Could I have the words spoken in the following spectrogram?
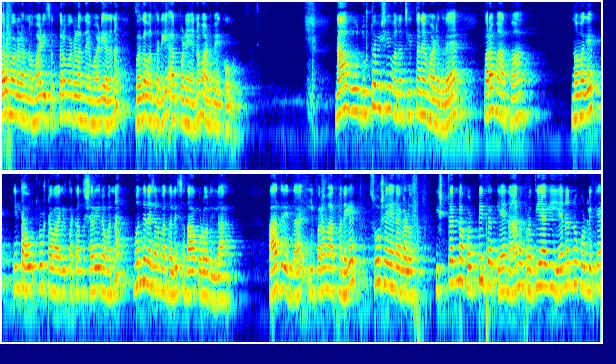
ಕರ್ಮಗಳನ್ನು ಮಾಡಿ, ಸತ್ಕರ್ಮಗಳನ್ನೇ ಮಾಡಿ ಅದನ್ನು ಭಗವಂತನಿಗೆ ಅರ್ಪಣೆಯನ್ನು ಮಾಡಬೇಕು. ನಾವು ದುಷ್ಟ ವಿಷಯವನ್ನು ಚಿಂತನೆ ಮಾಡಿದರೆ ಪರಮಾತ್ಮ ನಮಗೆ ಇಂತಹ ಉತ್ಕೃಷ್ಟವಾಗಿರ್ತಕ್ಕಂಥ ಶರೀರವನ್ನು ಮುಂದಿನ ಜನ್ಮದಲ್ಲಿ ಸದಾ ಕೊಡೋದಿಲ್ಲ. ಆದ್ದರಿಂದ ಈ ಪರಮಾತ್ಮನಿಗೆ ಸುಶಯನಗಳು, ಇಷ್ಟನ್ನು ಕೊಟ್ಟಿದ್ದಕ್ಕೆ ನಾನು ಪ್ರತಿಯಾಗಿ ಏನನ್ನೂ ಕೊಡಲಿಕ್ಕೆ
